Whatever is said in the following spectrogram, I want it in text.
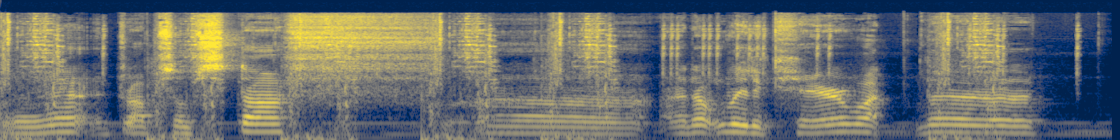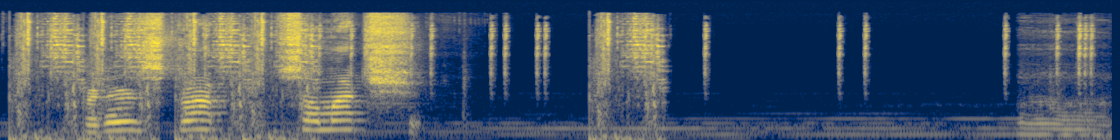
Yeah, drop some stuff. Uh, I don't really care what the critters drop so much. Uh,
